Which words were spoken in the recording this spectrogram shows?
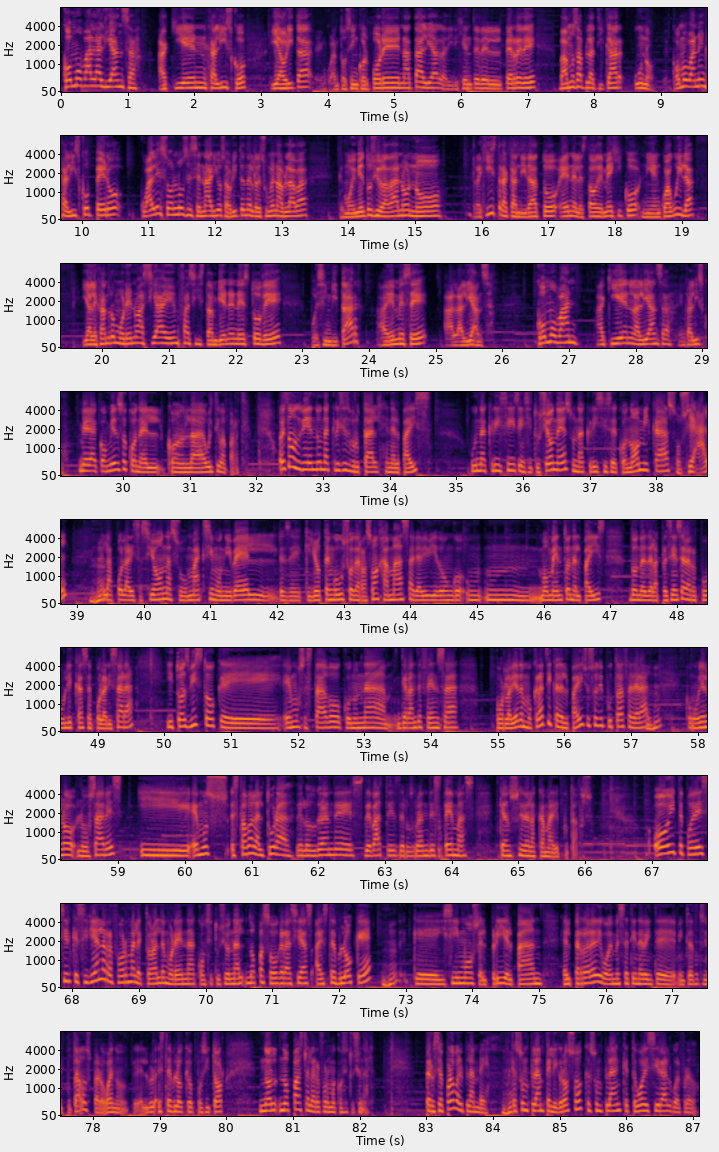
¿Cómo va la alianza aquí en Jalisco? Y ahorita, en cuanto se incorpore Natalia, la dirigente del PRD, vamos a platicar, uno, cómo van en Jalisco, pero cuáles son los escenarios. Ahorita en el resumen hablaba que Movimiento Ciudadano no registra candidato en el Estado de México ni en Coahuila. Y Alejandro Moreno hacía énfasis también en esto de, pues, invitar a MC a la alianza. ¿Cómo van aquí en la Alianza, en Jalisco? Mira, comienzo con, el, con la última parte. Hoy estamos viviendo una crisis brutal en el país, una crisis de instituciones, una crisis económica, social, la polarización a su máximo nivel, desde que yo tengo uso de razón, jamás había vivido un, un momento en el país donde desde la presidencia de la República se polarizara. Y tú has visto que hemos estado con una gran defensa por la vía democrática del país. Yo soy diputada federal, como bien lo, lo, sabes, y hemos estado a la altura de los grandes debates, de los grandes temas que han sucedido en la Cámara de Diputados. Hoy te podría decir que si bien la reforma electoral de Morena constitucional no pasó gracias a este bloque que hicimos, el PRI, el PAN, el PRD, digo, MC tiene 20, 20 diputados, pero bueno, este bloque opositor no, no pasa la reforma constitucional pero se aprueba el plan B, que es un plan peligroso, que es un plan que te voy a decir algo, Alfredo.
